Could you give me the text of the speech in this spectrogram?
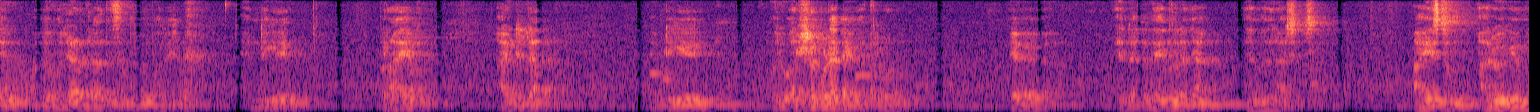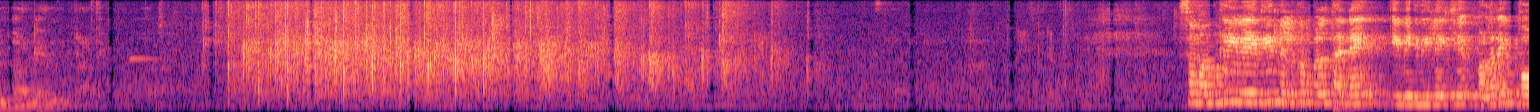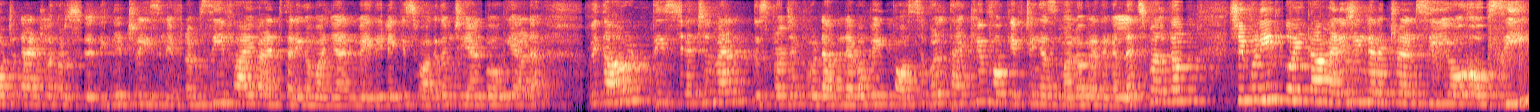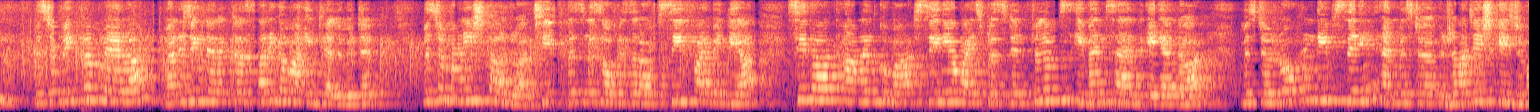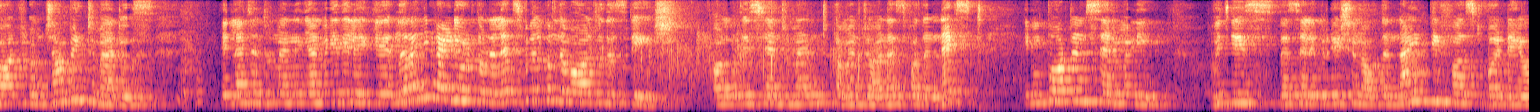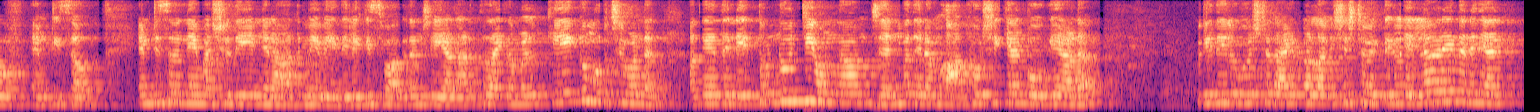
മലയാളത്തിൽ സംരംഭം പോലെയാണ്. എനിക്ക് പ്രായം ആയിട്ടില്ല. എനിക്ക് ഒരു വർഷം കൂടെ ആയി അത്രേ ഉള്ളൂ. എന്റെ ഹൃദയം നിറഞ്ഞ ജന്മദിനാശംസ. ആയുസ്സും ആരോഗ്യവും ഉണ്ടാവട്ടെ എന്ന് പ്രാർത്ഥിക്കുന്നു സോ നമുക്ക് ഈ വേദിയിൽ നിൽക്കുമ്പോൾ തന്നെ ഈ വേദിയിലേക്ക് വളരെ ഇമ്പോർട്ടന്റ് ആയിട്ടുള്ള കുറച്ച് ഡിഗ്നിറ്ററീസിനെ from Zee five and Saregama ഞാൻ വേദിയിലേക്ക് സ്വാഗതം ചെയ്യാൻ പോവുകയാണ്. Without these gentleman this project would have never been possible thank you for gifting us മനോരഥകൾ let's welcome Shri Puneet ഗോയിക്ക managing director and CEO of Zee mister Vikram Mehra managing director Saregama India limited Mr. Manish Kalra, Chief Business Officer of C5 India, Siddharth Anand Kumar, Senior Vice President Films, Events and A&R, Mr. Rohandeep Singh and Mr. Rajesh Kejriwal from Jumping Tomatoes. എല്ലാ ജെന്റിൽമാനും ഞാൻ വേദിയിലേക്ക് നിറഞ്ഞ കൈഡി കൊടുത്തോണ്ട് let's welcome them all to the stage all of these gentlemen come and join us for the next important ceremony which is the celebration of the 91st birthday of MT sir. M T സാറിനെയും അശ്വതിയെയും ഞാൻ ആദ്യമേ വേദിയിലേക്ക് സ്വാഗതം ചെയ്യാണ് അടുത്തതായി നമ്മൾ cake മുറിച്ചുകൊണ്ട് അദ്ദേഹത്തിന്റെ തൊണ്ണൂറ്റി ഒന്നാം ജന്മദിനം ആഘോഷിക്കാൻ പോവുകയാണ്. വേദിയിൽ ഉപവിഷ്ടരായിട്ടുള്ള വിശിഷ്ട വ്യക്തികളെ എല്ലാവരെയും തന്നെ ഞാൻ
